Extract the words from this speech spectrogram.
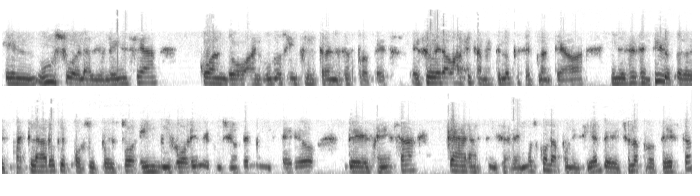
el uso de la violencia cuando algunos infiltran esas protestas. Eso era básicamente lo que se planteaba en ese sentido, pero está claro que por supuesto en mi rol en mi función del Ministerio de Defensa garantizaremos con la policía el derecho a la protesta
